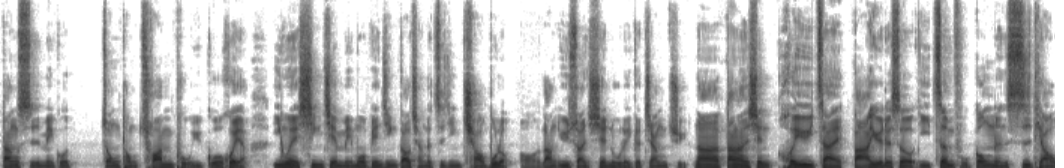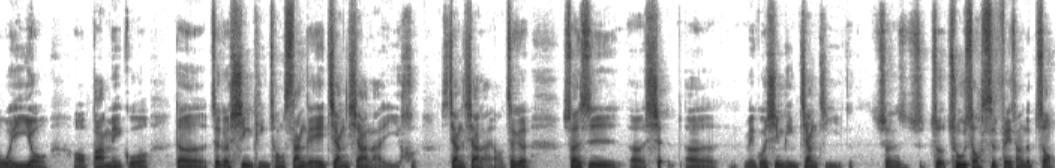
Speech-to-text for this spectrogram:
当时美国总统川普与国会啊，因为新建美墨边境高墙的资金瞧不拢哦，让预算陷入了一个僵局。那当然，现会议在八月的时候以政府功能失调为由哦，把美国的这个性评从三个 A 降下来以后，降下来哦，这个算是呃下呃美国性评降级，算是做出手是非常的重。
